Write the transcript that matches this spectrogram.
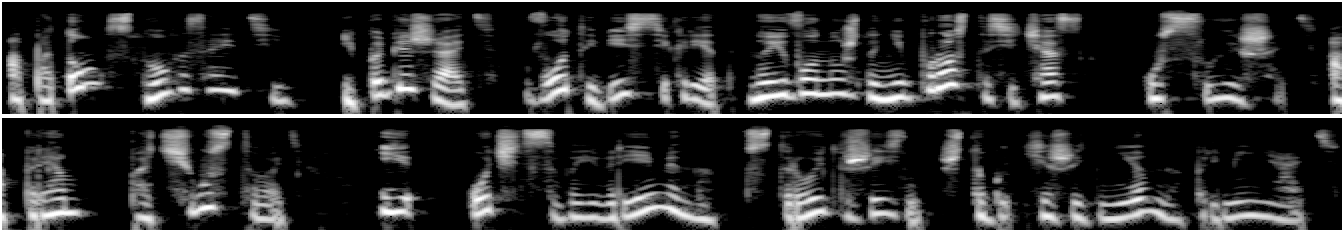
а потом снова зайти и побежать. Вот и весь секрет. Но его нужно не просто сейчас услышать, а прям почувствовать и очень своевременно встроить в жизнь, чтобы ежедневно применять.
